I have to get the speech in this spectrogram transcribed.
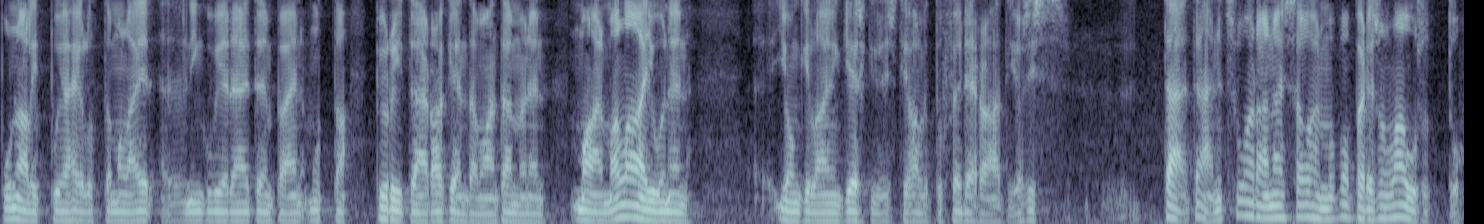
punalippuja heiluttamalla niin kuin viedään eteenpäin, mutta pyritään rakentamaan tämmöinen maailmanlaajuinen jonkinlainen keskitysti hallittu federaatio. Siis tämä nyt suoraan näissä ohjelmapaperissa on lausuttu.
